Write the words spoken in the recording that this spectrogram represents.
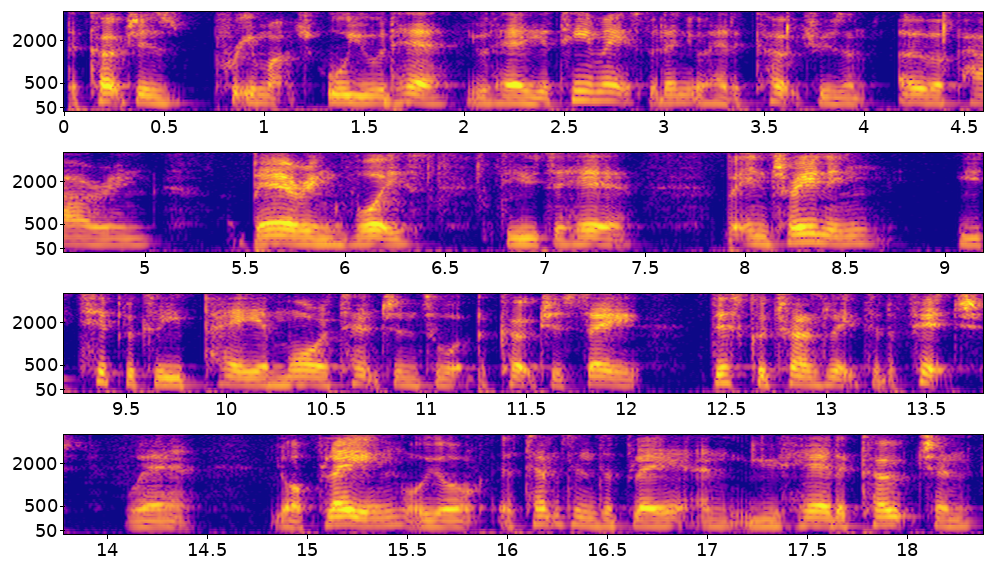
the coach is pretty much all you would hear. You would hear your teammates, but then you hear the coach who's an overpowering, bearing voice for you to hear. But in training, you typically pay more attention to what the coach is saying. This could translate to the pitch where you're playing or you're attempting to play and you hear the coach and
